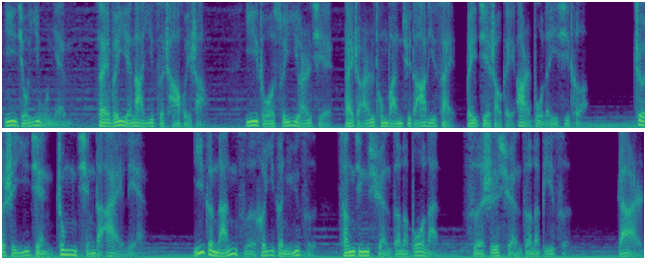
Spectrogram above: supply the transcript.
一九一五年，在维也纳一次茶会上，衣着随意而且带着儿童玩具的阿丽塞被介绍给阿尔布雷希特。这是一件钟情的爱恋。一个男子和一个女子曾经选择了波兰，此时选择了彼此。然而，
